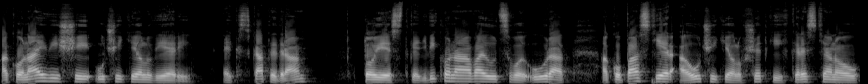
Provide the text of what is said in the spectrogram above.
ako najvyšší učiteľ viery, ex katedra, to jest, keď vykonávajúc svoj úrad ako pastier a učiteľ všetkých kresťanov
